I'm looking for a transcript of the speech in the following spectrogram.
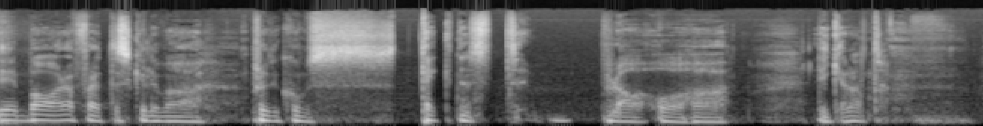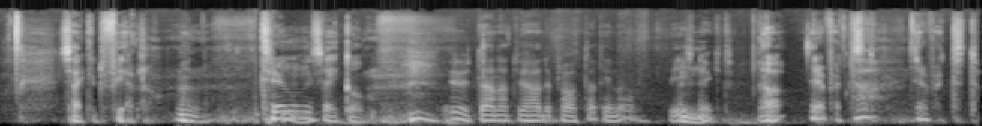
Det är bara för att det skulle vara produktionstekniskt bra att ha likadant. Säkert fel. Men tre gånger Seiko. Utan att vi hade pratat innan. Det är Mm. snyggt. Ja, det är det faktiskt. Det är det faktiskt.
